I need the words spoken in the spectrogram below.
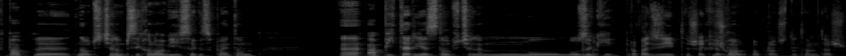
chyba nauczycielem psychologii, z tego co pamiętam. A Peter jest nauczycielem mu muzyki. Mhm. Prowadzi też jakiś chyba. chór po prostu tam też.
